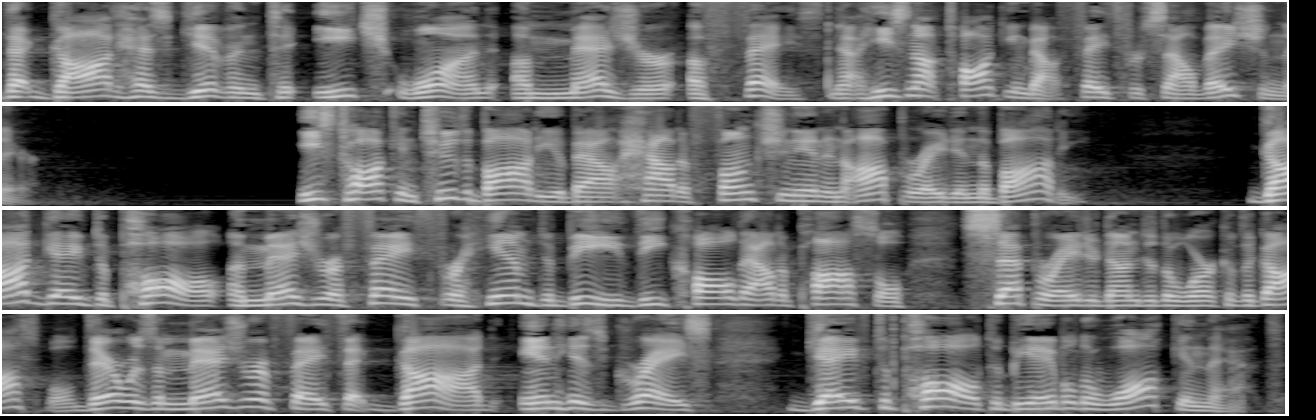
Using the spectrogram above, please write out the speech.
that God has given to each one a measure of faith. Now, he's not talking about faith for salvation there. He's talking to the body about how to function in and operate in the body. God gave to Paul a measure of faith for him to be the called out apostle separated unto the work of the gospel. There was a measure of faith that God, in his grace, gave to Paul to be able to walk in that.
